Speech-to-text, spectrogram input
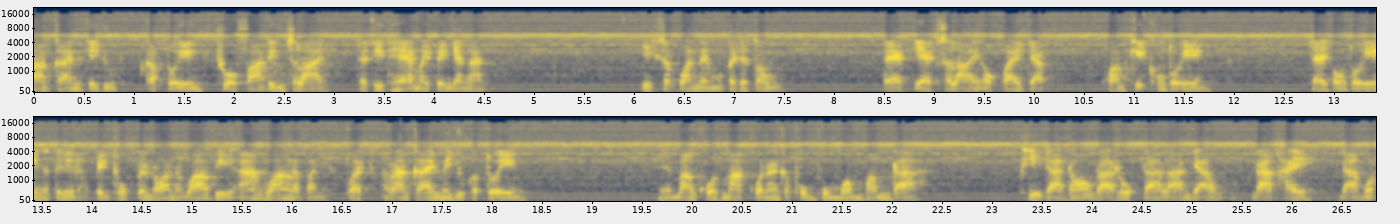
ร่างกายนี้จะอยู่กับตัวเองชั่วฟ้าดินสลาย แต่ที่แท้ไม่เป็นอย่างนั้น อีกสักวันหนึ่งมันก็จะต้อง แตกแยกสลายออกไปจากความคิดของตัวเอง ใจของตัวเองก็ตัวนี้แหละเป็นทุกข์เป็นร้อนนะว้าวีอ้างว้างละปะเนี่ยว่าร่างกายไม่อยู่กับตัวเองเนี่ยบางคนมากกว่านั้นกับภูมิภูมิบอมบำด่าพี่ด่าน้องด่าลูกด่าหลานยาวด่าใครด่ามด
